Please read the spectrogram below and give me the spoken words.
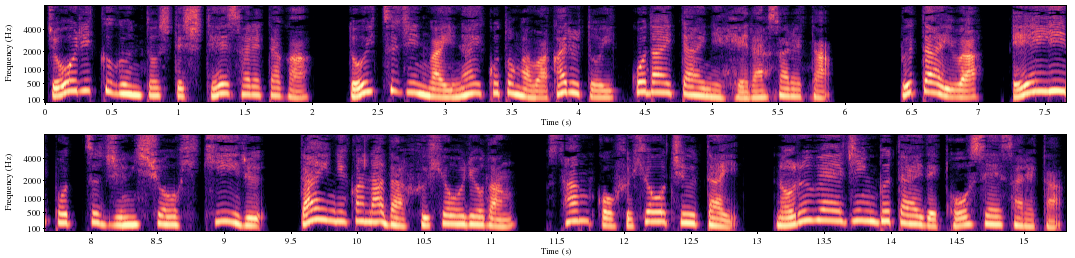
上陸軍として指定されたが、ドイツ人がいないことがわかると一個大隊に減らされた。部隊は AE ポッツ准将率いる第2カナダ不評旅団、3個不評中隊、ノルウェー人部隊で構成された。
